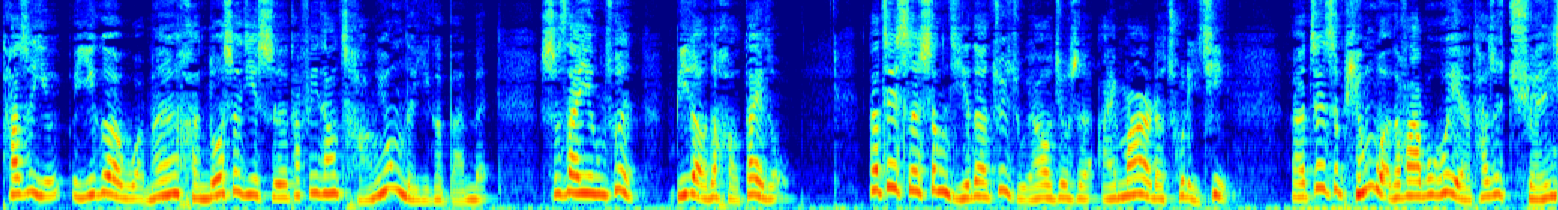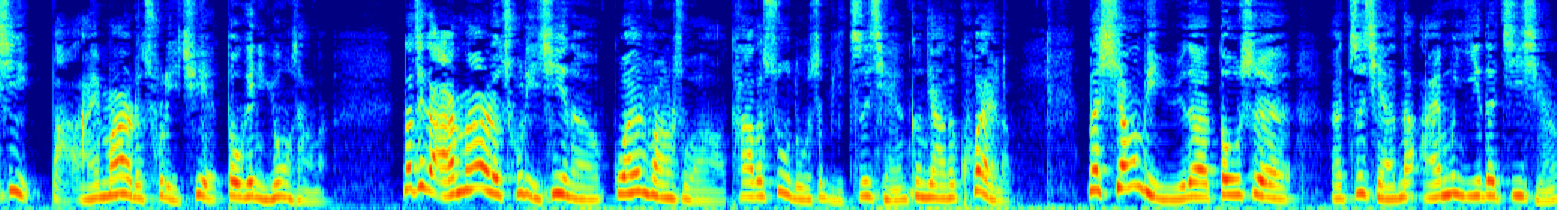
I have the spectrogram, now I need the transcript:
它是有一个我们很多设计师他非常常用的一个版本，十三英寸比较的好带走。那这次升级的最主要就是 M2 的处理器，呃，这次苹果的发布会啊，它是全系把 M2 的处理器都给你用上了。那这个 M2 的处理器呢，官方说啊，它的速度是比之前更加的快了。那相比于的都是呃之前的 M1 的机型。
